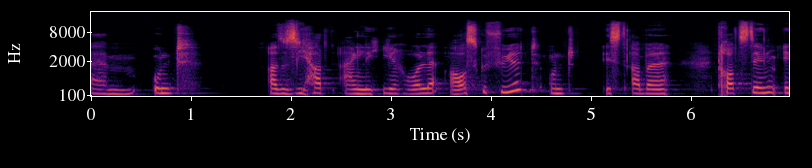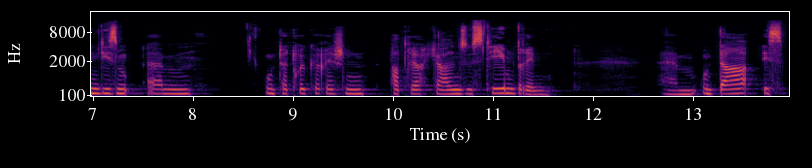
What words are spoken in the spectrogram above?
Ähm, und also sie hat eigentlich ihre Rolle ausgeführt und ist aber trotzdem in diesem ähm, unterdrückerischen patriarchalen System drin. Ähm, und da ist,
